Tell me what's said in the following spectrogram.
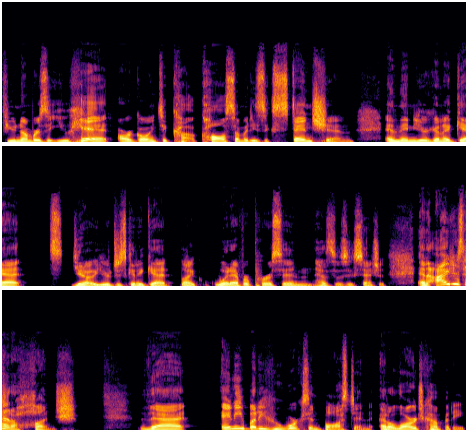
few numbers that you hit are going to ca- call somebody's extension, and then you're going to get, you know, you're just going to get like whatever person has those extensions. And I just had a hunch that anybody who works in Boston at a large company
